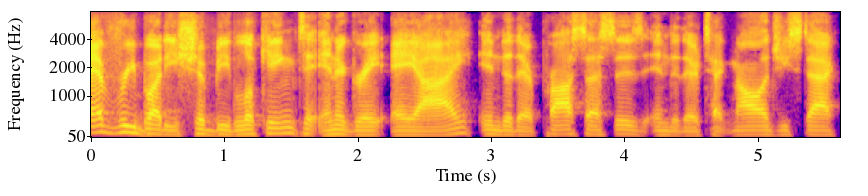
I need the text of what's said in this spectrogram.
everybody should be looking to integrate AI into their processes, into their technology stack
